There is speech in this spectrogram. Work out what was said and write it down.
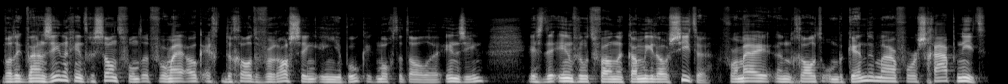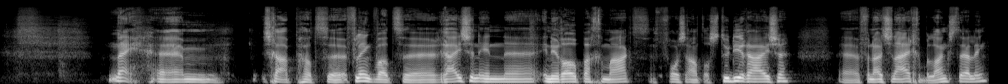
Wat ik waanzinnig interessant vond, voor mij ook echt de grote verrassing in je boek, ik mocht het al uh, inzien, is de invloed van Camilo Siete. Voor mij een grote onbekende, maar voor Schaap niet. Nee, um, Schaap had uh, flink wat reizen in, in Europa gemaakt, voor zijn aantal studiereizen, vanuit zijn eigen belangstelling.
